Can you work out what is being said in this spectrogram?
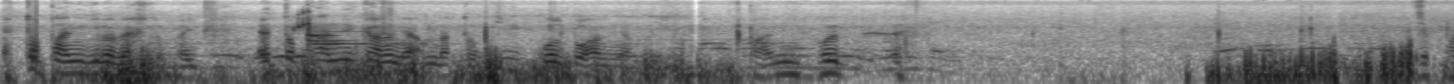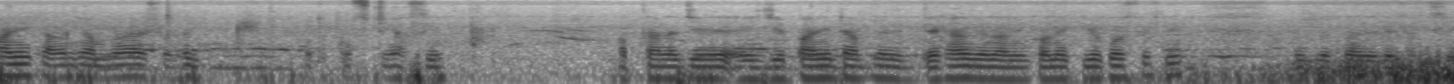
এত পানি কীভাবে আসলো ভাই? এত পানির কারণে আমরা তো কি বলব আমি? পানি যে পানির কারণে আমরা সবাই কত কষ্টে আছি। আপনারা যে এই যে পানিটা আপনাদের দেখানোর জন্য আমি অনেক ইয়ে করতেছি। আপনাদের দেখাচ্ছি।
